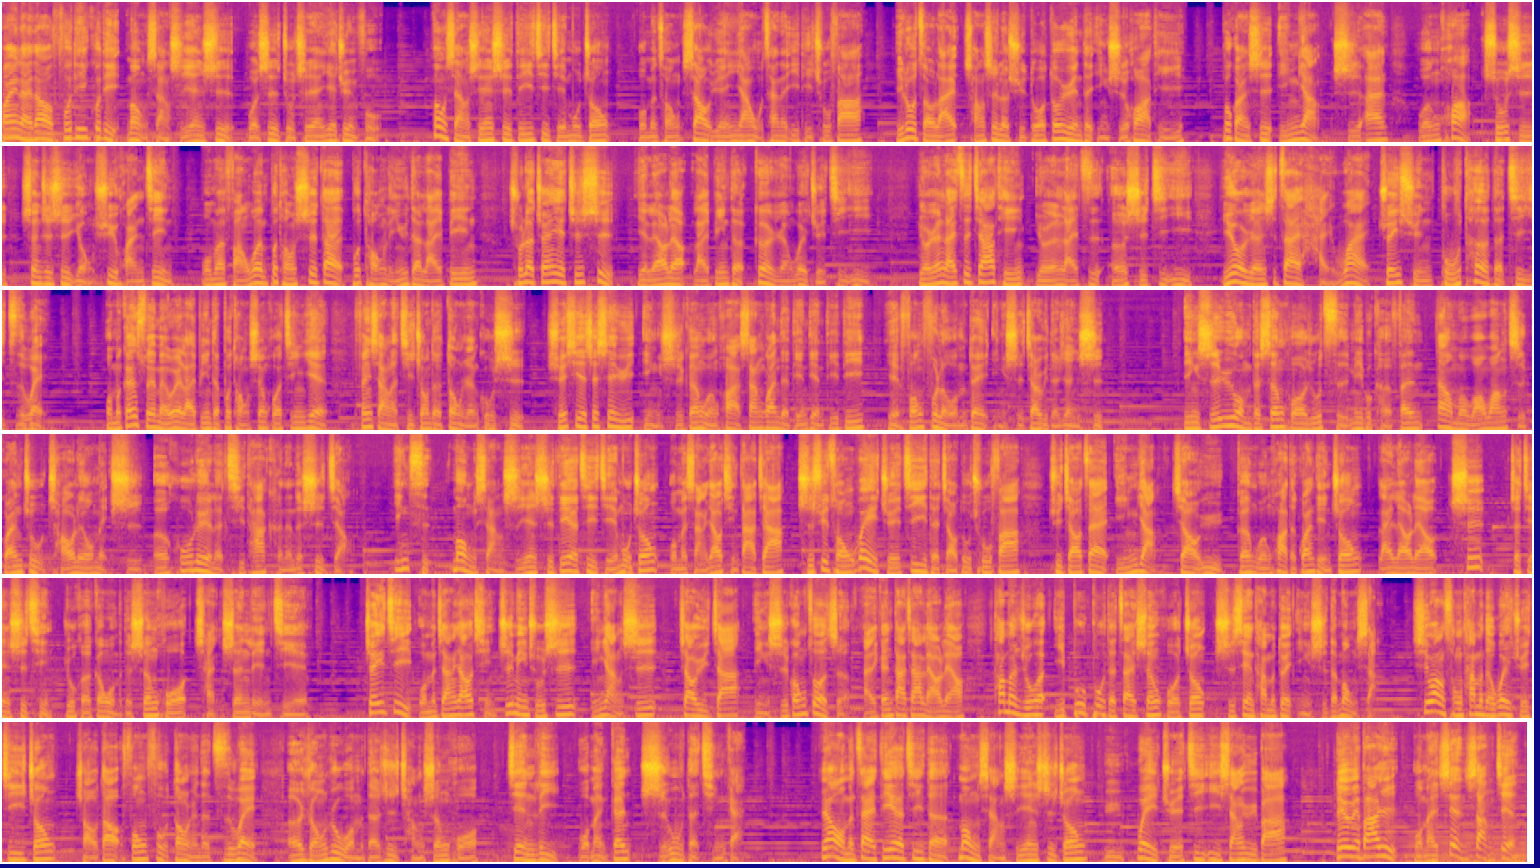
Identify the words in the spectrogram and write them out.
欢迎来到 Foodie Goodie 梦想实验室，我是主持人叶俊福。梦想实验室第一季节目中，我们从校园营养午餐的议题出发，一路走来，尝试了许多多元的饮食话题，不管是营养、食安、文化、蔬食，甚至是永续环境。我们访问不同世代、不同领域的来宾，除了专业知识，也聊聊来宾的个人味觉记忆。有人来自家庭，有人来自儿时记忆，也有人是在海外追寻独特的记忆滋味。我们跟随每位来宾的不同生活经验，分享了其中的动人故事，学习了这些与饮食跟文化相关的点点滴滴，也丰富了我们对饮食教育的认识。饮食与我们的生活如此密不可分，但我们往往只关注潮流美食，而忽略了其他可能的视角。因此，梦想实验室第二季节目中，我们想邀请大家持续从味觉记忆的角度出发，聚焦在营养、教育跟文化的观点中，来聊聊吃这件事情如何跟我们的生活产生连结。这一季，我们将邀请知名厨师、营养师、教育家、饮食工作者来跟大家聊聊，他们如何一步步的在生活中实现他们对饮食的梦想。希望从他们的味觉记忆中找到丰富动人的滋味，而融入我们的日常生活，建立我们跟食物的情感。让我们在第二季的梦想实验室中与味觉记忆相遇吧。六月八日，我们线上见。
